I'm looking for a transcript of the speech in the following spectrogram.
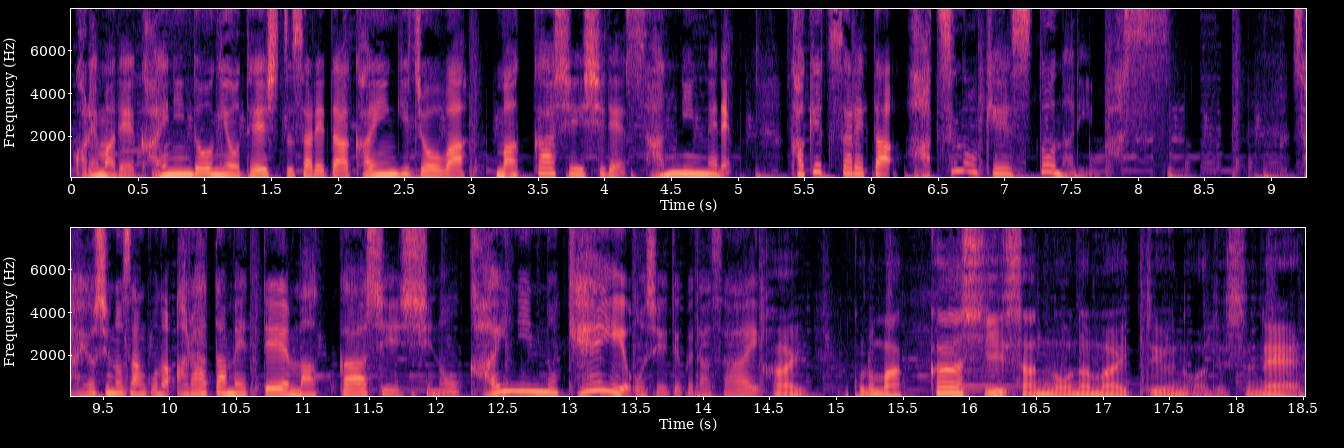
これまで解任動議を提出された下院議長はマッカーシー氏で3人目で可決された初のケースとなります。さあ吉野さんこの改めてマッカーシー氏の解任の経緯を教えてください。はい。このマッカーシーさんのお名前というのはですね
